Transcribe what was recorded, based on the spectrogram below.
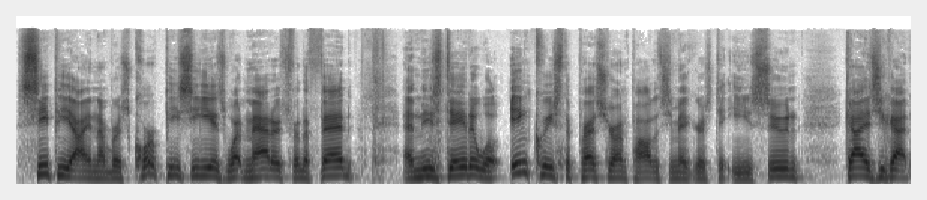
CPI numbers. Core PCE is what matters for the Fed, and these data will increase the pressure on policymakers to ease soon. Guys, you got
